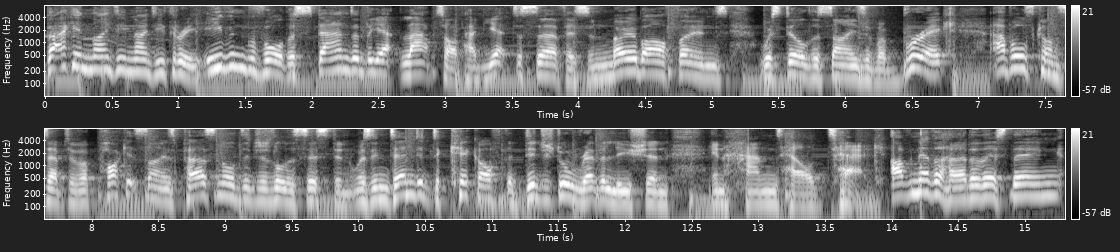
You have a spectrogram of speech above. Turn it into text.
Back in 1993, even before the standard laptop had yet to surface and mobile phones were still the size of a brick, Apple's concept of a pocket-sized personal digital assistant was intended to kick off the digital revolution in handheld tech. I've never heard of this thing.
